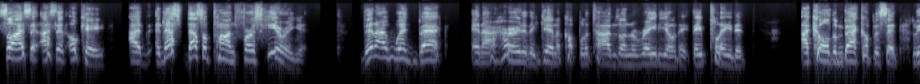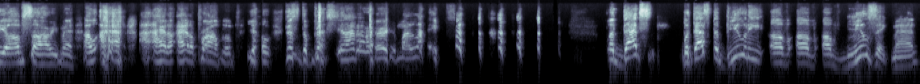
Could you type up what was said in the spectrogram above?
so I said I said okay I, and that's that's upon first hearing it. Then I went back and I heard it again a couple of times on the radio. They, they played it. I called them back up and said, Lyor, I'm sorry, man. I, I, I, had, a, I had a problem. Yo, this is the best shit I've ever heard in my life. but that's but that's the beauty of, of, of music, man.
